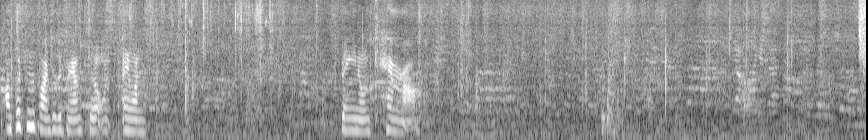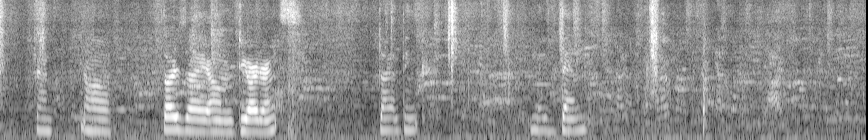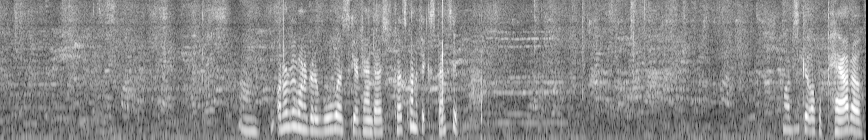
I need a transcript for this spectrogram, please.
I'm putting the phone to the ground because I don't want anyone being on camera. Those are um, deodorants. Don't think need them. Um, I don't really want to go to Woolworths to get foundation because that's kind of expensive. Might just get like a powder.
